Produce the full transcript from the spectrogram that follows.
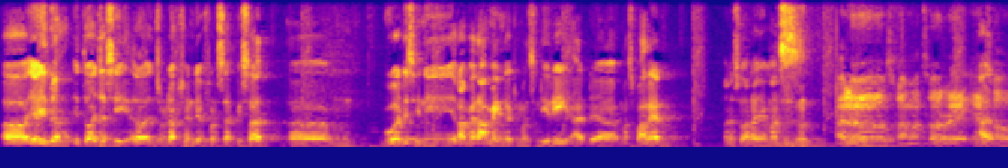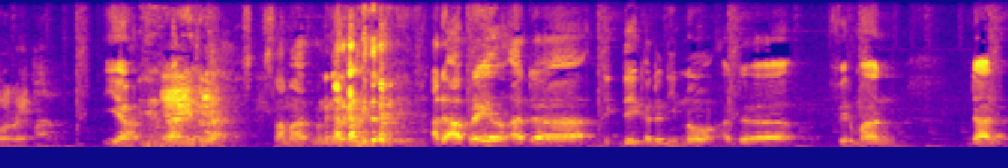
Uh, ya udah itu aja sih uh, introduction di first episode. Um, gue di sini rame-rame nggak cuma sendiri ada Mas Valen. Mana suaranya Mas? Halo, selamat sore. Eh, sore. Iya. Ya itulah. Selamat mendengarkan gitu. ada April, ada Dik Dik, ada Nino, ada Firman dan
